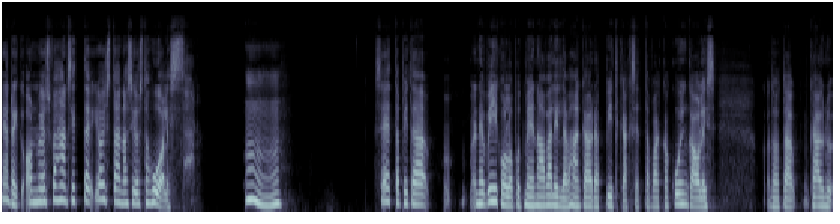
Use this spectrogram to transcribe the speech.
Henrik on myös vähän sitten joistain asioista huolissaan. Mm. Se, että pitää, ne viikonloput meinaa välillä vähän käydä pitkäksi, että vaikka kuinka olisi tota, käynyt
